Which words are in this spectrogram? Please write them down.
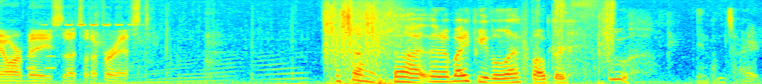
Me RB, so that's what I pressed. That's what I thought. That it might be the left bumper. Ooh. Damn, I'm tired.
